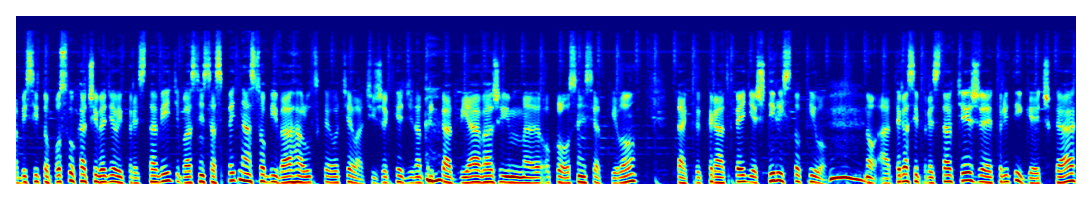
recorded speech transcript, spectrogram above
aby si to posluchači vedeli predstaviť, vlastne sa späť násobí váha ľudského tela. Čiže keď napríklad ja vážim e, okolo 80 kg, tak krát 5 je 400 kg. No a teraz si predstavte, že pri tých Gčkách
